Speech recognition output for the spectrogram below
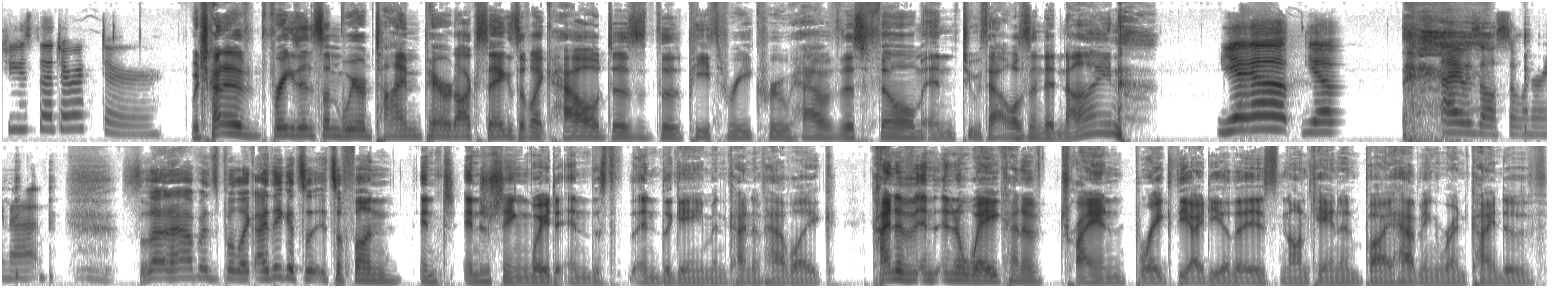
She's the director. Which kind of brings in some weird time paradox things of like, how does the P3 crew have this film in 2009? Yep. Yep. I was also wondering that. so that happens, but like, I think it's a, it's a fun, in- interesting way to end this end the game and kind of have like, kind of in, in a way, kind of try and break the idea that it's non canon by having Ren kind of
